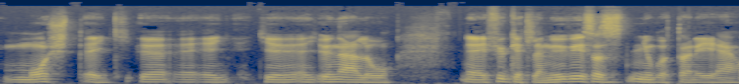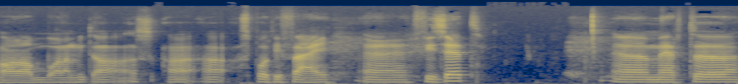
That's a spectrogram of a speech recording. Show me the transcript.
most egy, egy, egy, egy önálló egy független művész, az nyugodtan éhen hal abból, amit a, a, a Spotify eh, fizet, eh, mert, eh,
